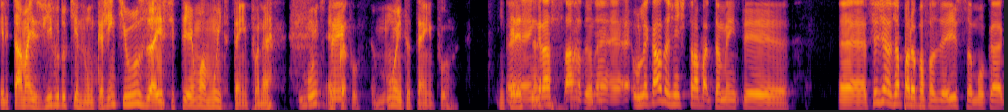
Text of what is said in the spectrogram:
ele tá mais vivo do que nunca. A gente usa esse termo há muito tempo, né? Muito é, tempo. Muito tempo. Interessante. É, é engraçado, né? É, é, o legal da gente trabalhar também ter. É, você já, já parou para fazer isso, Samuca?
